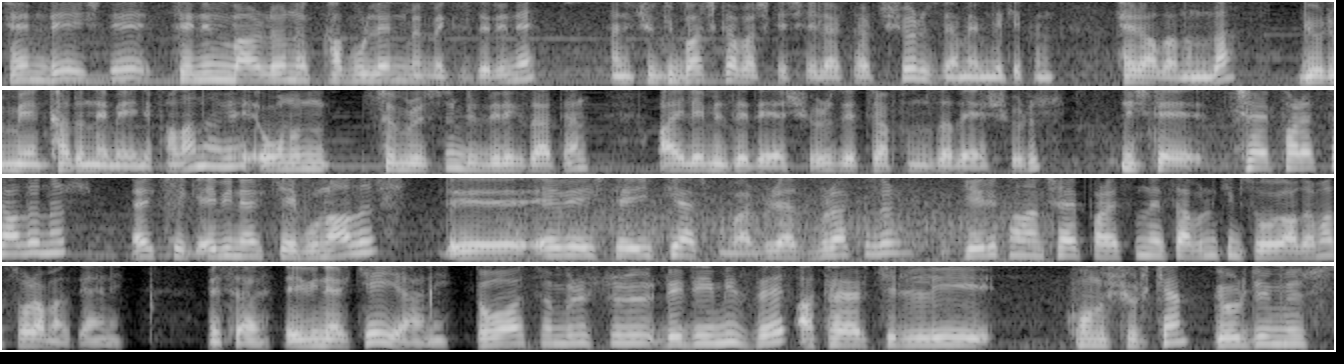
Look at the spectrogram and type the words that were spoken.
hem de işte senin varlığını kabullenmemek üzerine hani çünkü başka başka şeyler tartışıyoruz ya memleketin her alanında. Görünmeyen kadın emeğini falan ve onun sömürüsünü biz direkt zaten ailemizde de yaşıyoruz, etrafımızda da yaşıyoruz. İşte çay parası alınır, erkek evin erkeği bunu alır. Ee, eve işte ihtiyaç mı var biraz bırakılır. Geri kalan çay parasının hesabını kimse o adama soramaz yani. Mesela evin erkeği yani. Doğa sömürüsü dediğimizde ataerkilliği konuşurken gördüğümüz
